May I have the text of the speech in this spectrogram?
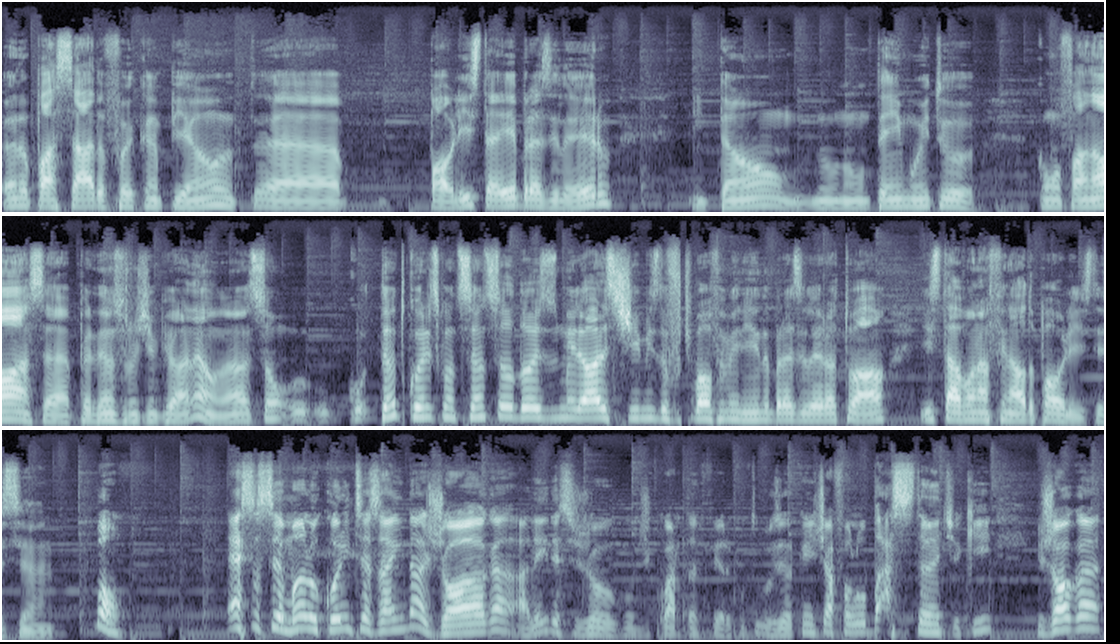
Ano passado foi campeão eh, paulista e brasileiro. Então não, não tem muito como falar, nossa, perdemos para um time pior. Não, são, o- tanto Corinthians quanto Santos são dois dos melhores times do futebol feminino brasileiro atual e estavam na final do Paulista esse ano. Bom, essa semana o Corinthians ainda joga, além desse jogo de quarta-feira contra o Cruzeiro, que a gente já falou bastante aqui, joga,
